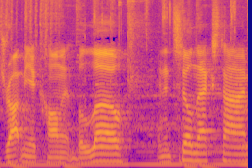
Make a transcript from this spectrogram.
Drop me a comment below. And until next time,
